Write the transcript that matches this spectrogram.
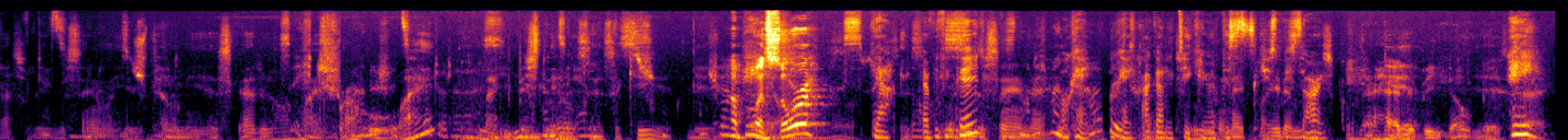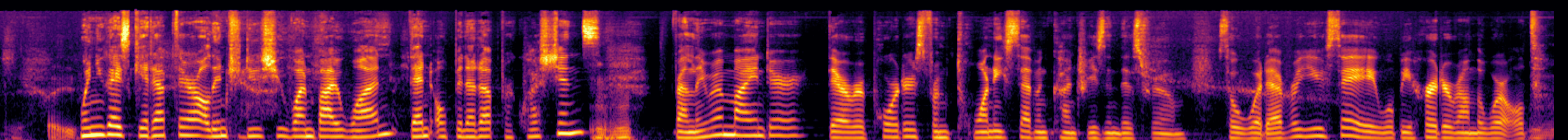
that's what he was saying when he was telling me his schedule. I'm like, bro, what? Like you've been dealing since a kid. Yeah. Boy, Sora? Yeah, everything good? was saying that Okay, okay, I gotta take care of this. Excuse me, sorry. Mexico, that had to be dope. Hey, Hey. when you guys get up there, I'll introduce you one by one, then open it up for questions. Mm-hmm. Friendly reminder there are reporters from 27 countries in this room, so whatever you say will be heard around the world. Mm-hmm.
